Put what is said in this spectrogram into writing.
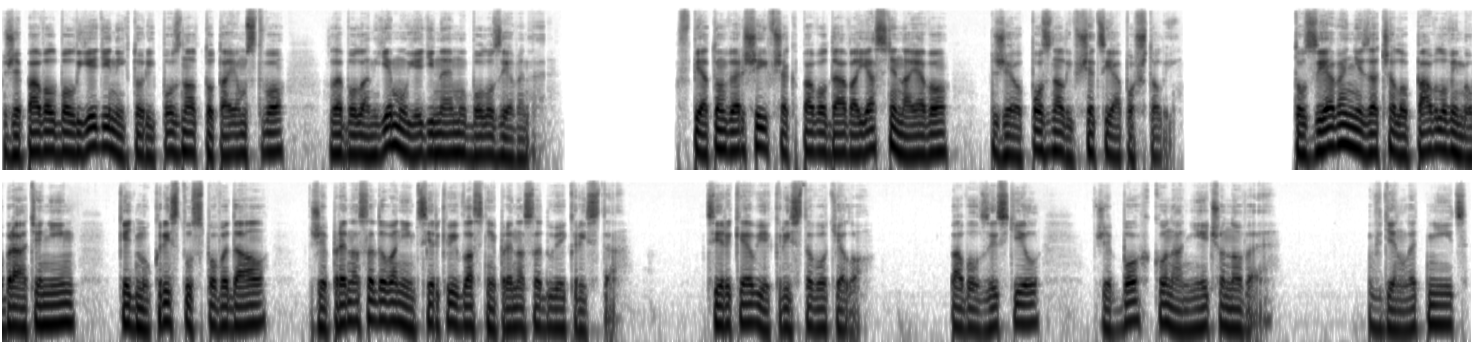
že Pavol bol jediný, ktorý poznal to tajomstvo, lebo len jemu jedinému bolo zjavené. V 5. verši však Pavol dáva jasne najavo, že ho poznali všetci apoštoli. To zjavenie začalo Pavlovým obrátením, keď mu Kristus povedal, že prenasledovaním cirkvy vlastne prenasleduje Krista. Cirkev je Kristovo telo. Pavol zistil, že Boh koná niečo nové. V deň letníc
